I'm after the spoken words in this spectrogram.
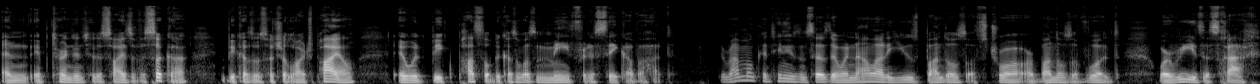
and it turned into the size of a sukkah because it was such a large pile, it would be pasul because it wasn't made for the sake of a hut. The Rambam continues and says that we're not allowed to use bundles of straw or bundles of wood or reeds as chach,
